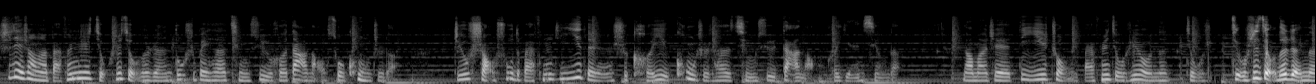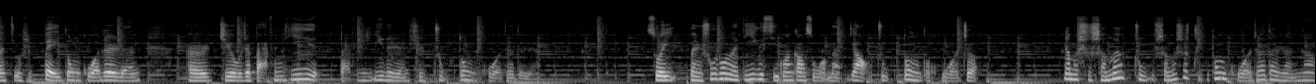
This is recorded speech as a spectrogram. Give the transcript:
世界上呢，百分之九十九的人都是被他的情绪和大脑所控制的。只有少数的百分之一的人是可以控制他的情绪、大脑和言行的。那么，这第一种百分之九十九的九九十九的人呢，就是被动活着的人，而只有这百分之一百分之一的人是主动活着的人。所以，本书中的第一个习惯告诉我们要主动的活着。那么，是什么主什么是主动活着的人呢？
